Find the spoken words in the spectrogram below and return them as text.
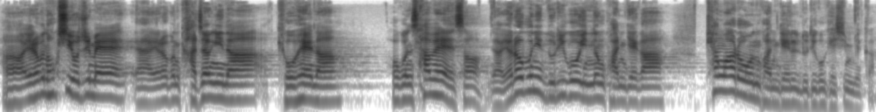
어, 여러분 혹시 요즘에 야, 여러분 가정이나 교회나 혹은 사회에서 야, 여러분이 누리고 있는 관계가 평화로운 관계를 누리고 계십니까?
